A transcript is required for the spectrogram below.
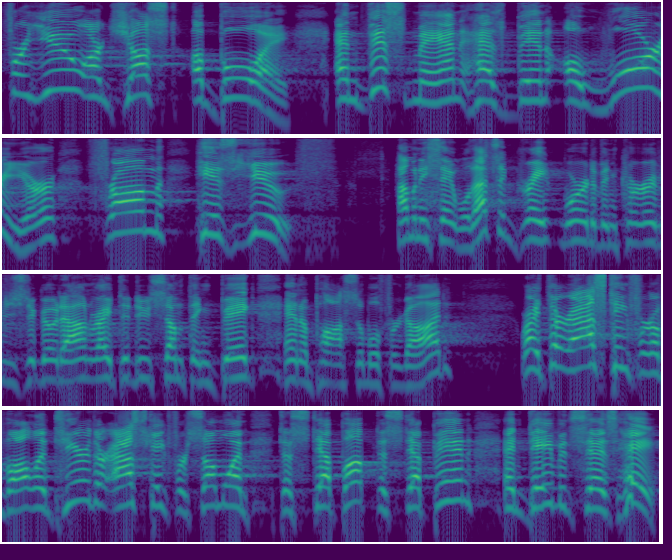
for you are just a boy. And this man has been a warrior from his youth. How many say, well, that's a great word of encouragement to go down, right? To do something big and impossible for God. Right? They're asking for a volunteer. They're asking for someone to step up, to step in. And David says, Hey,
